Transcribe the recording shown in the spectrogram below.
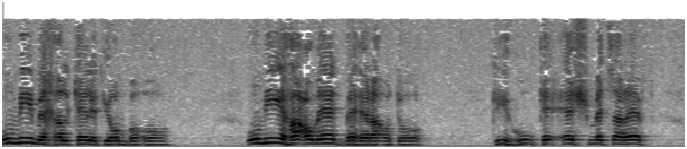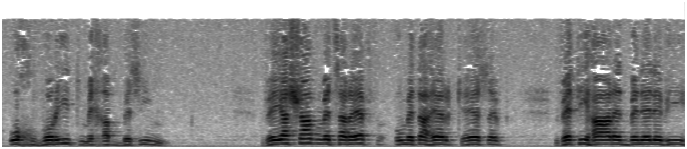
ומי מכלכל את יום בואו? ומי העומד בהיראותו? כי הוא כאש מצרף וכבורית מכבסים. וישב מצרף ומטהר כסף, וטיהר את בני לוי,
